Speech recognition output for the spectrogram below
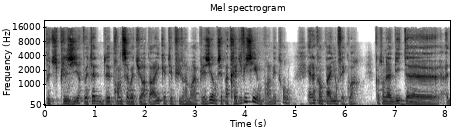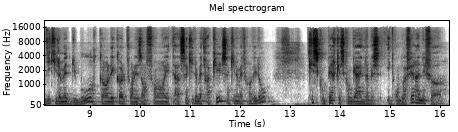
petit plaisir, peut-être, de prendre sa voiture à Paris, qui était plus vraiment un plaisir. Donc, c'est pas très difficile. On prend le métro. Et à la campagne, on fait quoi? Quand on habite euh, à 10 km du bourg, quand l'école pour les enfants est à 5 km à pied, 5 km en vélo, Qu'est-ce qu'on perd, qu'est-ce qu'on gagne? Là On doit faire un effort.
